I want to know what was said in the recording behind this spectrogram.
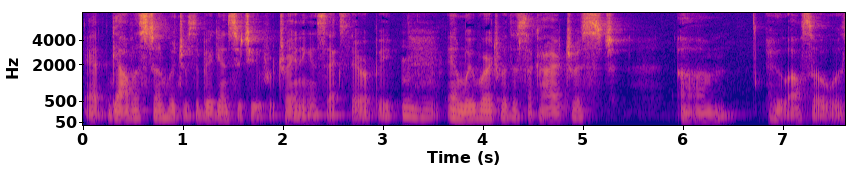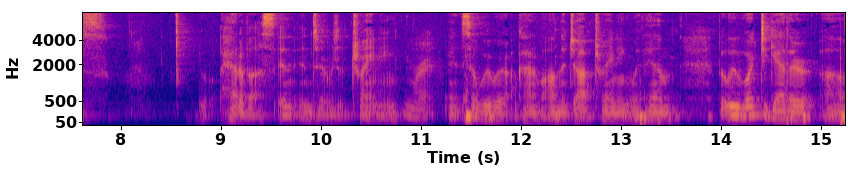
at Galveston, which was a big institute for training in sex therapy. And we worked with a psychiatrist um, who also was ahead of us in, in terms of training. Right. And so we were kind of on the job training with him. But we worked together uh,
